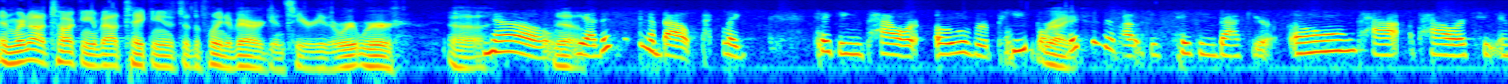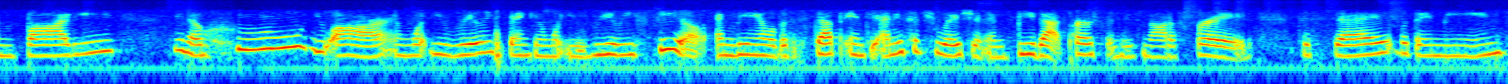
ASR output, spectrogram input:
And we're not talking about taking it to the point of arrogance here either. We're, we're uh, No, No. yeah, this isn't about like taking power over people. Right. This is about just taking back your own pa- power to embody, you know, who you are and what you really think and what you really feel, and being able to step into any situation and be that person who's not afraid to say what they mean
